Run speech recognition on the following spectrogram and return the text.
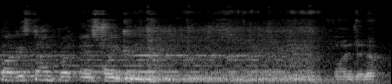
પાકિસ્તાન પર એર સ્ટ્રાઇક કરી ફોન જણા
